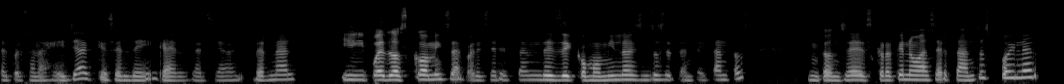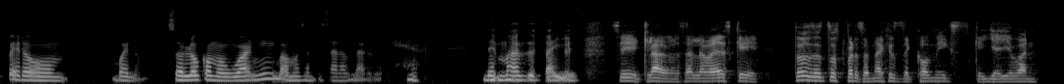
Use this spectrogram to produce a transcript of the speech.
el personaje de Jack, que es el de Gael García Bernal. Y pues los cómics al parecer están desde como 1970 y tantos. Entonces creo que no va a ser tanto spoiler, pero bueno, solo como warning vamos a empezar a hablar de, de más detalles. sí, claro, o sea, la verdad es que todos estos personajes de cómics que ya llevan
